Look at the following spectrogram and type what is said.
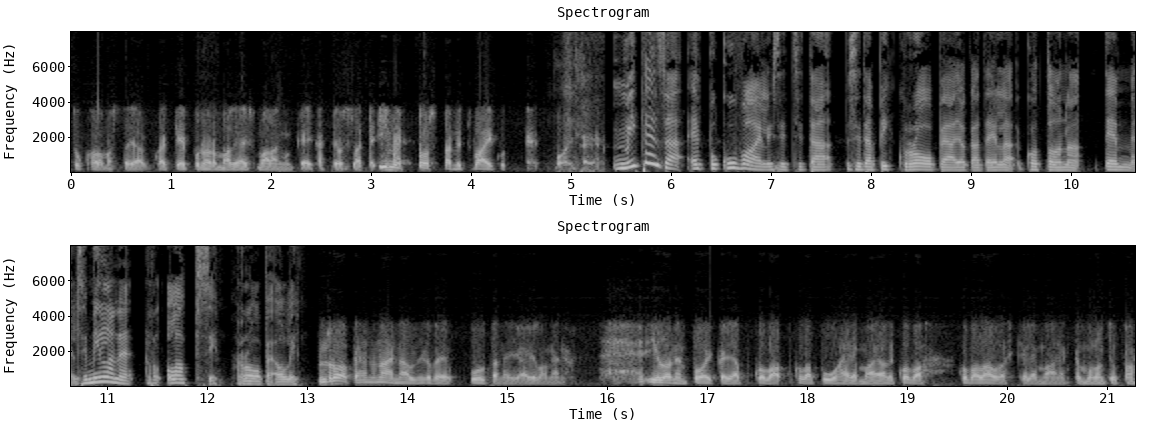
Tukholmassa ja kaikki Eppu Normaali ja Ismo Alangon keikat, ja sillä, että ime tosta nyt vaikutteet, poika. Miten sä Eppu kuvailisit sitä, sitä pikku Roopea, joka teillä kotona temmelsi? Millainen lapsi Roope oli? Roopehan on aina ollut hirveän kultainen ja iloinen, iloinen poika ja kova, kova puuhailemaan ja oli kova, kova laulaskelemaan, että mulla on tota,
